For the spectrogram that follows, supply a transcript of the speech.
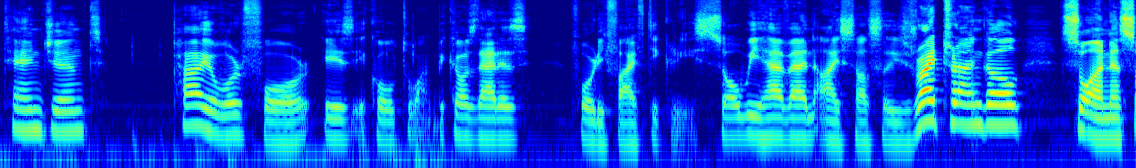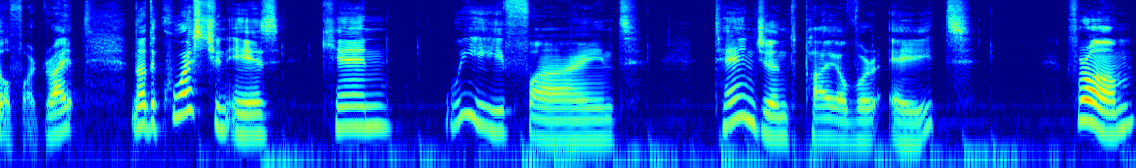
tangent pi over 4 is equal to 1 because that is 45 degrees. So we have an isosceles right triangle, so on and so forth, right? Now the question is, can we find tangent pi over 8 from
